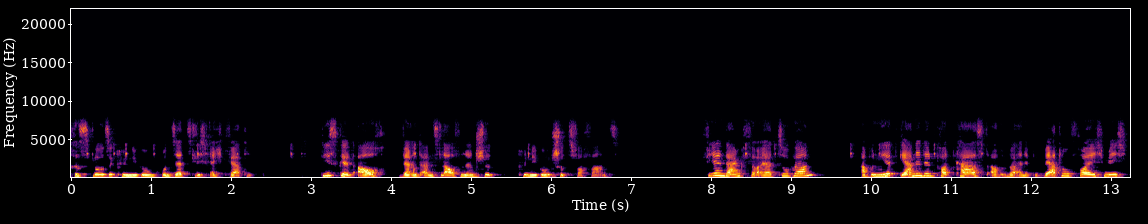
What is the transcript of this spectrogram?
fristlose Kündigung grundsätzlich rechtfertigt. Dies gilt auch während eines laufenden Kündigungsschutzverfahrens. Vielen Dank für euer Zuhören. Abonniert gerne den Podcast, auch über eine Bewertung freue ich mich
